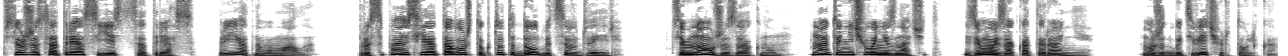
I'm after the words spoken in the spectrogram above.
Все же сотряс есть сотряс, приятного мало. Просыпаюсь я от того, что кто-то долбится в дверь. Темно уже за окном, но это ничего не значит. Зимой закаты ранние. Может быть, вечер только.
